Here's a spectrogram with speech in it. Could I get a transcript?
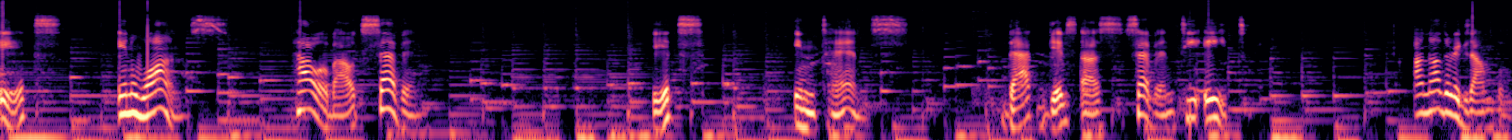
It's in ones. How about 7? It's intense. That gives us 78. Another example.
